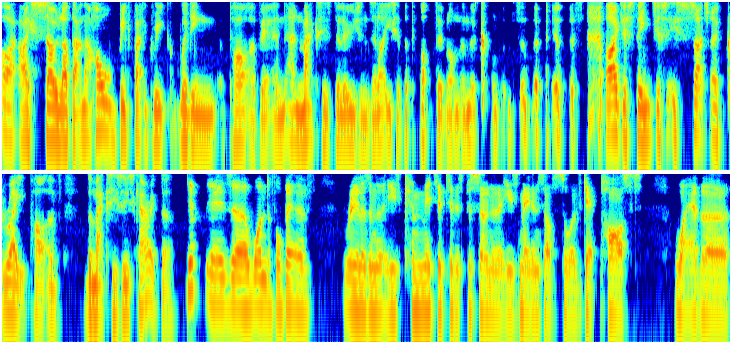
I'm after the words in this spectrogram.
I, I so love that and that whole big fat Greek wedding part of it and, and Max's delusions and like you said the Parthenon and the columns and the pillars I just think just is such a great part of the Maxie Zeus character. Yep, it's a wonderful bit of realism that he's committed to this persona that he's made himself sort of get past whatever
